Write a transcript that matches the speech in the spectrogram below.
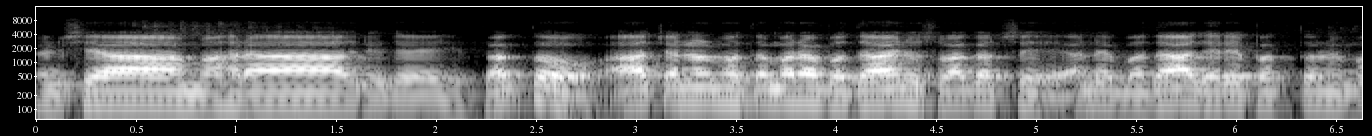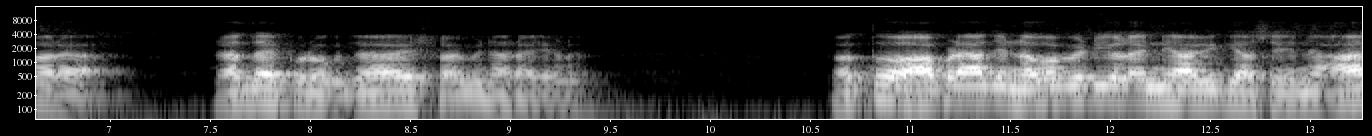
ઘનશ્યામ મહારાજની જય. ભક્તો, આ ચેનલમાં તમારા બધાનું સ્વાગત છે અને બધા જ હરે ભક્તોને મારા હૃદયપૂર્વક જય સ્વામિનારાયણ. ભક્તો, આપણે આજે નવો વીડિયો લઈને આવી ગયા છે અને આ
